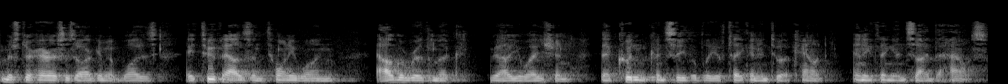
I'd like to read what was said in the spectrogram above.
Mr. Harris's argument was a 2021 algorithmic valuation that couldn't conceivably have taken into account anything inside the house.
